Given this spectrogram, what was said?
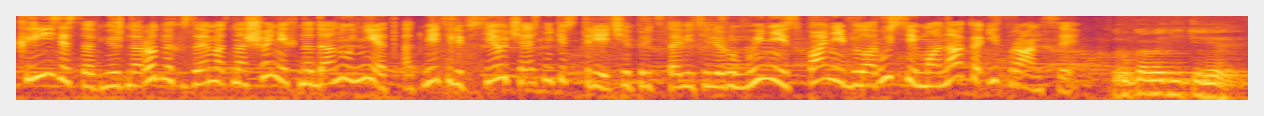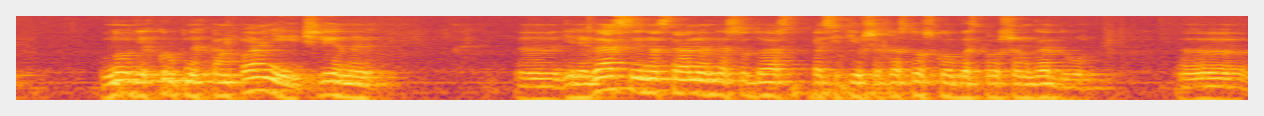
Кризиса в международных взаимоотношениях на Дону нет, отметили все участники встречи, представители Румынии, Испании, Белоруссии, Монако и Франции. Руководители многих крупных компаний, члены э, делегации иностранных государств, посетивших Ростовскую область в прошлом году, э,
